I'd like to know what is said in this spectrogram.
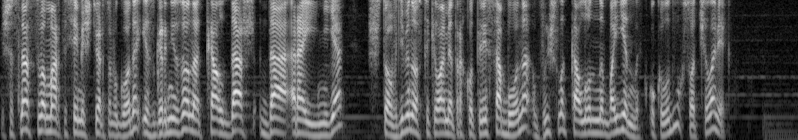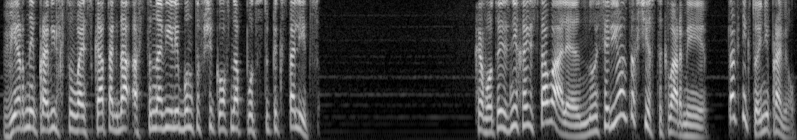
16 марта 1974 года из гарнизона Калдаш до Раинья, что в 90 километрах от Лиссабона, вышла колонна военных, около 200 человек. Верные правительству войска тогда остановили бунтовщиков на подступе к столице. Кого-то из них арестовали, но серьезных чисток в армии так никто и не провел.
